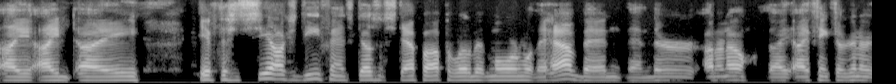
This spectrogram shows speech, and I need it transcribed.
I, I, I, if the Seahawks defense doesn't step up a little bit more than what they have been, then they're, I don't know. I, I think they're gonna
